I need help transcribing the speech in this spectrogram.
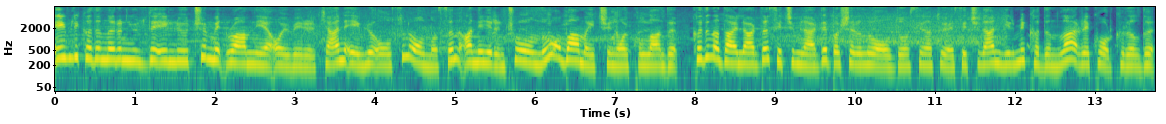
Evli kadınların %53'ü Mitt Romney'e oy verirken evli olsun olmasın annelerin çoğunluğu Obama için oy kullandı. Kadın adaylar da seçimlerde başarılı oldu. Senatoya seçilen 20 kadınla rekor kırıldı.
